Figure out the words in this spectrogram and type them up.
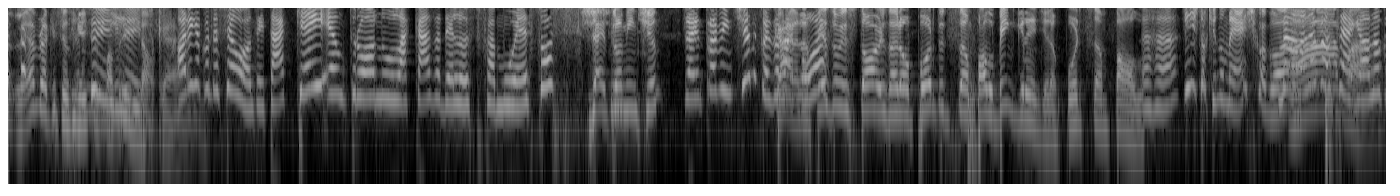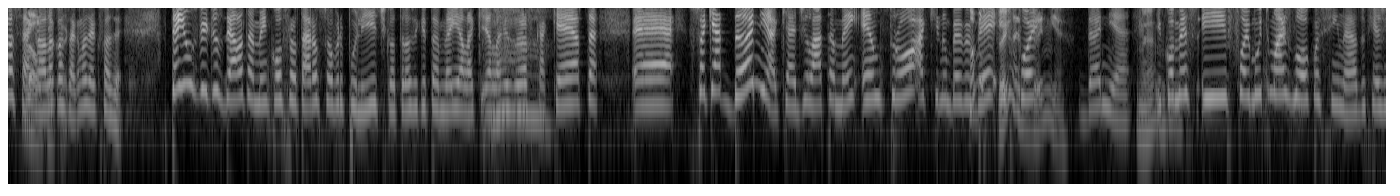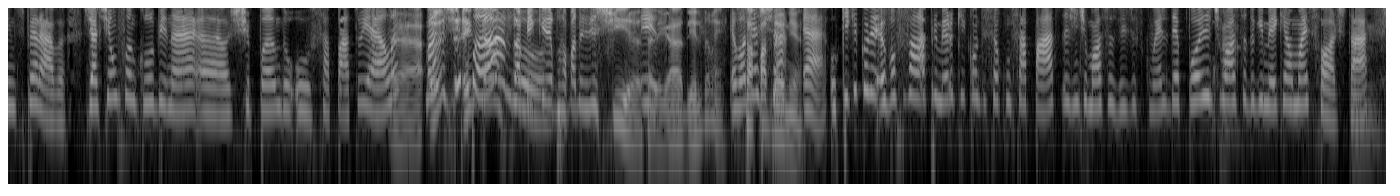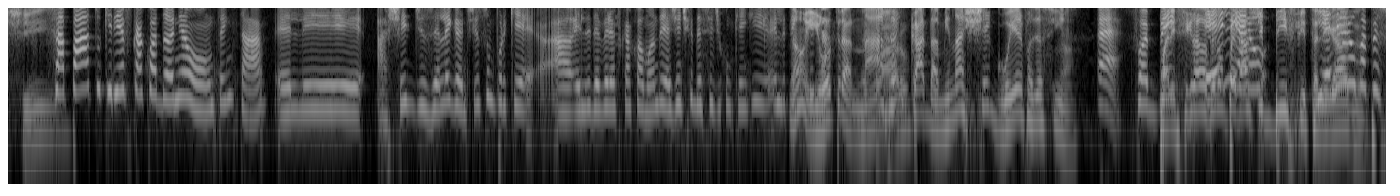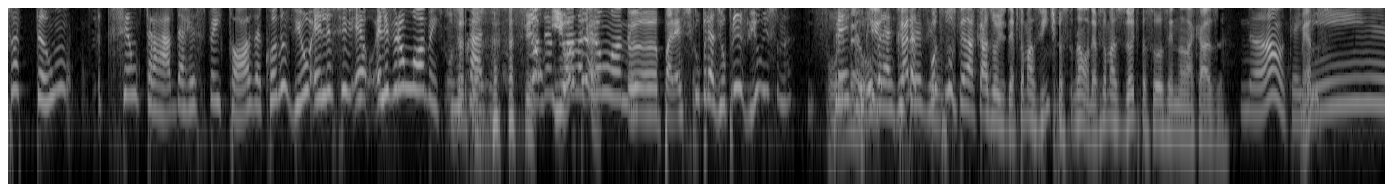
Lembra que tinha os gays pobrinhos? Então. Olha o que aconteceu ontem, tá? Quem entrou no La Casa de los Famosos... Já entrou mentindo? Já entrou mentindo, coisa Cara, mais ela boa. fez um stories no aeroporto de São Paulo, bem grande, aeroporto de São Paulo. Aham. Gente, tô aqui no México Não, agora. ela não Ah, consegue, ela não consegue, Não ela não consegue. consegue, não tem o que fazer. Tem uns vídeos dela também confrontaram sobre política, eu trouxe aqui também, ela, ela resolveu ficar quieta. É, só que a Dânia, que é de lá também, entrou aqui no BBB Nome estranho, e né? foi... Dânia. Dânia. Né? E, come... e foi muito mais louco, assim, né, do que a gente esperava. Já tinha um fã-clube, né, ah, chipando o Sapato e ela, É. mas Antes, antes ela chipando... sabia que o sapato existia, tá Isso. ligado? E ele também. Eu vou Sapadânia. deixar. É, o que que eu vou falar primeiro o que aconteceu com o sapato, a gente mostra os vídeos com ele, depois a gente mostra do Guimê, que é o mais forte, tá? Xi. Sapato queria ficar com a Dânia ontem, tá? Ele achei deselegantíssimo porque a- ele deveria ficar com a Amanda e a gente que decide com quem que ele tem Não, que e ficar. outra, na claro. arrancada, a mina chegou e ele fazia assim, ó. É, foi bem. Parecia que tava vendo um pedaço era de bife, tá e ligado? ele era uma pessoa tão centrada, respeitosa. Quando viu, ele, se, ele virou um homem, no caso. Sim. Quando E outra, um homem. ah, parece que o Brasil previu isso, né? Foi Previu. O Porque, Brasil cara, previu. quantas pessoas tem na casa hoje? Deve ter umas 20 pessoas. Não, deve ter umas 18 pessoas ainda na casa. Não, tem Menos?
